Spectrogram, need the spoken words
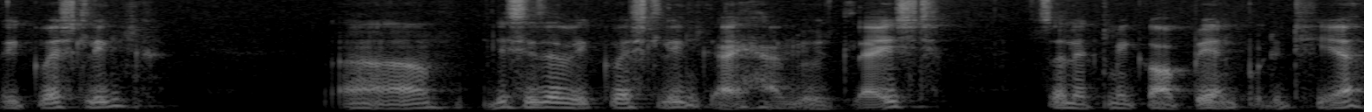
request link. Uh, this is a request link I have utilized. So let me copy and put it here.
